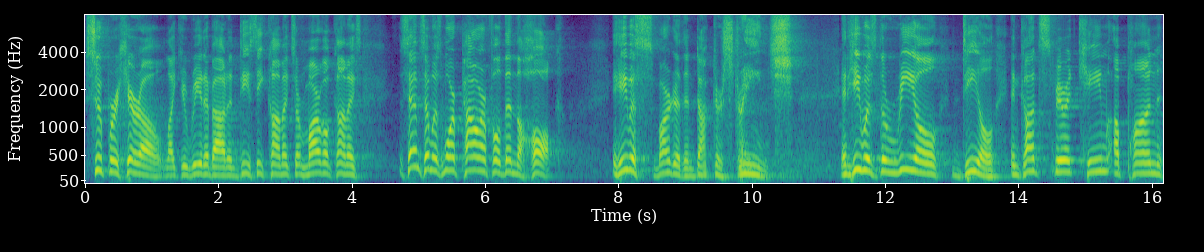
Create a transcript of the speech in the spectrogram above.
superhero like you read about in DC Comics or Marvel Comics. Samson was more powerful than the Hulk. He was smarter than Doctor Strange. And he was the real deal. And God's Spirit came upon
